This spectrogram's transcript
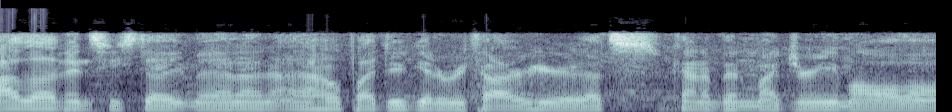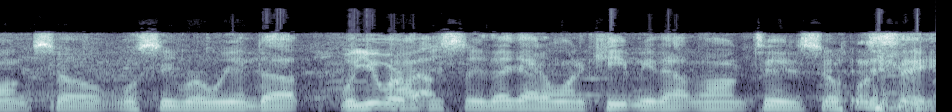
I love NC State, man, and I hope I do get to retire here. That's kind of been my dream all along. So we'll see where we end up. Well, you were obviously about- they got to want to keep me that long too. So we'll see.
